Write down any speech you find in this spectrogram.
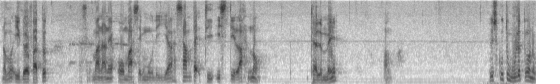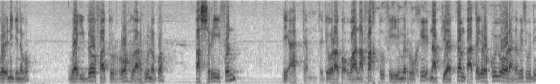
napa? Idhofatut manane omah sing mulia sampai di istilah no daleme Allah. Wis kudu bulet ngono kaya niki napa wa idhofatur roh lahu napa tasrifun li Adam. Jadi ora kok wa nafakhtu fihi min ruhi nabi Adam tak kei rohku iku ora tapi sebuti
